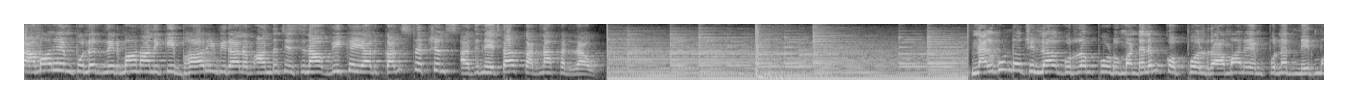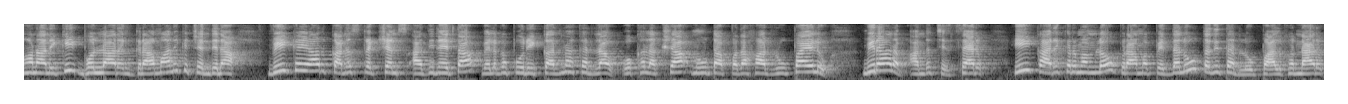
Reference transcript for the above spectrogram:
రామాలయం పునర్నిర్మాణానికి భారీ విరాళం అందజేసిన వికేఆర్ కన్స్ట్రక్షన్స్ అధినేత కర్ణాకర్ రావు. నల్గొండ జిల్లా గుర్రంపోడు మండలం కొప్పోల్ రామాలయం పునర్నిర్మాణానికి బొల్లారం గ్రామానికి చెందిన వికేఆర్ కన్స్ట్రక్షన్స్ అధినేత వెలగపూరి కర్ణాకర్ రావు ఒక లక్ష నూట పదహారు రూపాయలు విరాళం అందజేశారు. ఈ కార్యక్రమంలో గ్రామ పెద్దలు తదితరులు పాల్గొన్నారు.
